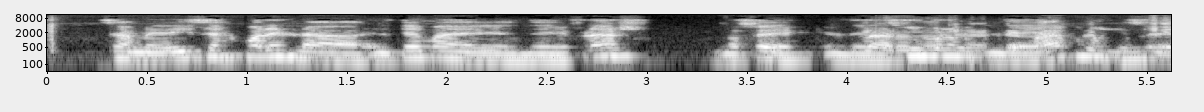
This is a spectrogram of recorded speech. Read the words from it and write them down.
o sea, me dices cuál es la, el tema de, de Flash, no sé, el de de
